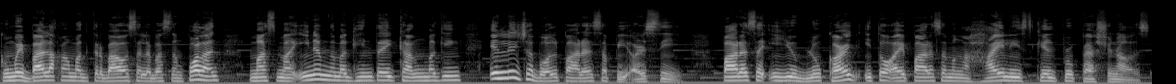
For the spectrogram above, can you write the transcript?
Kung may balak kang magtrabaho sa labas ng Poland, mas mainam na maghintay kang maging eligible para sa PRC. Para sa EU Blue Card, ito ay para sa mga highly skilled professionals.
